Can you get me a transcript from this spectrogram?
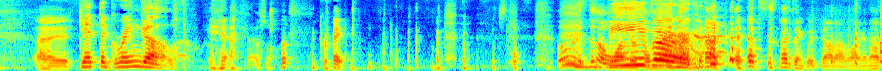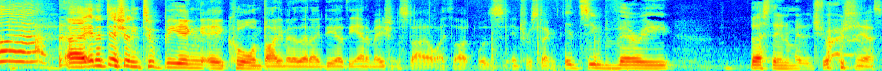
I Get the gringo. yeah, That was one. great. Was the It's wonderful beaver? man. Okay, that's- I think we've gone on long enough. Uh, in addition to being a cool embodiment of that idea, the animation style I thought was interesting. it seemed very best animated short. Yes,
